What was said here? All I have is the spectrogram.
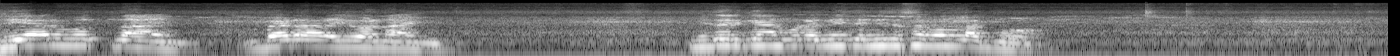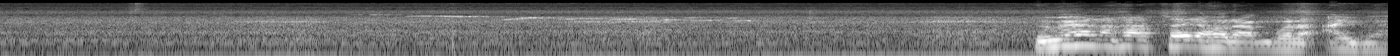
জিয়ার হত নাই বেড়ার ইয়া নাই। নিজের জ্ঞান করে নিজে নিজে চালন লাগবো। তুমি না হাত চাইরা হর একবার আইবা।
